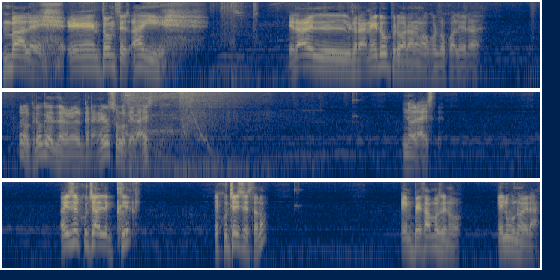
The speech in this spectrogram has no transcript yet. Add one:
Vale, entonces... ¡Ay! Era el granero, pero ahora no me acuerdo cuál era. Bueno, creo que del granero solo queda este. No era este. ¿Habéis escuchado el clic? ¿Escucháis esto, no? Empezamos de nuevo. El 1 era.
